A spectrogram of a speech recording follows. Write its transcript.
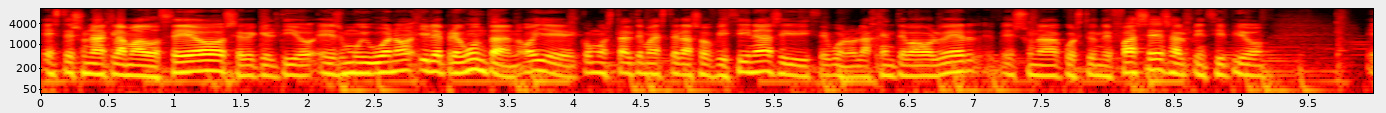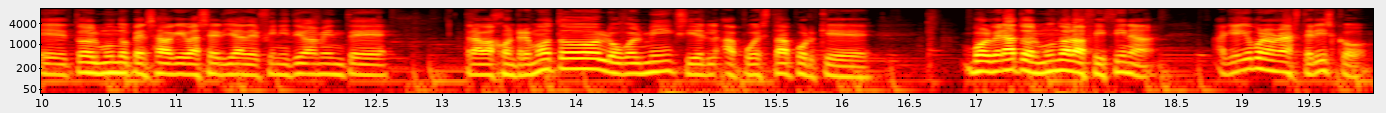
este es un aclamado CEO, se ve que el tío es muy bueno y le preguntan, oye, ¿cómo está el tema este de las oficinas? Y dice, bueno, la gente va a volver, es una cuestión de fases. Al principio eh, todo el mundo pensaba que iba a ser ya definitivamente trabajo en remoto, luego el mix y él apuesta porque volverá todo el mundo a la oficina. Aquí hay que poner un asterisco.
